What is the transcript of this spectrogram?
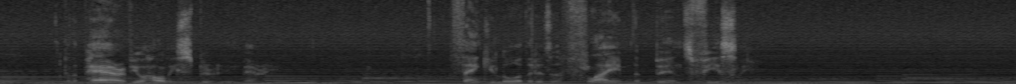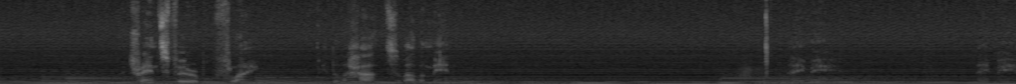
Lord, for the power of your Holy Spirit. Thank you, Lord, that it's a flame that burns fiercely, a transferable flame into the hearts of other men. Amen. Amen.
